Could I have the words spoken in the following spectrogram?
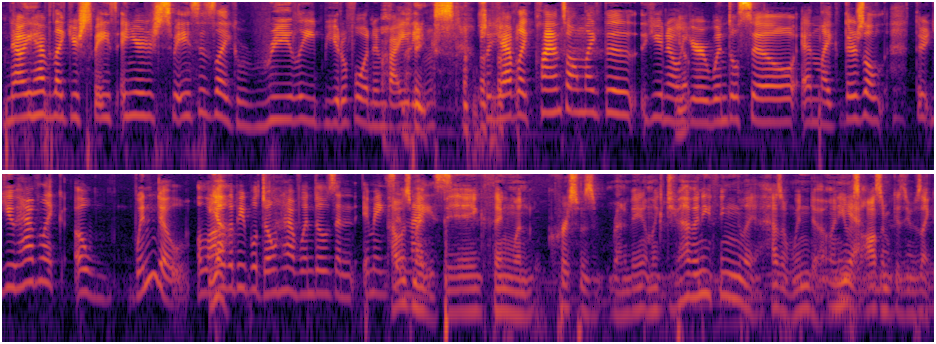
now you have like your space and your space is like really beautiful and inviting. So you have like plants on like the you know Yep. your windowsill and like there's a there, you have like a window. A lot Yeah. of the people don't have windows and it makes That it was nice. my big thing when Chris was renovating. I'm like, do you have anything that has a window? And he was awesome because he was like,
